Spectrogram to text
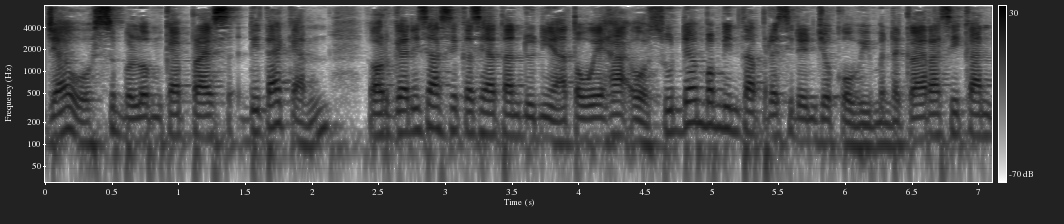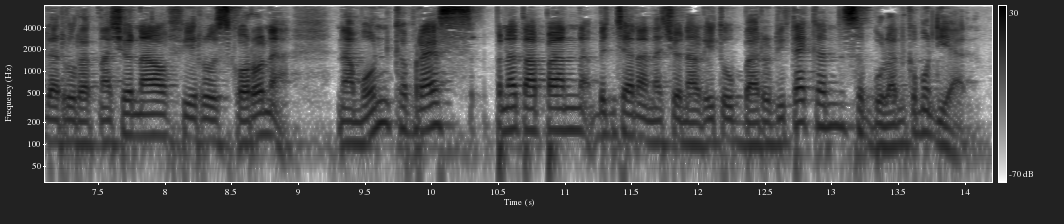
Jauh sebelum Kepres diteken, Organisasi Kesehatan Dunia atau WHO sudah meminta Presiden Jokowi mendeklarasikan darurat nasional virus corona. Namun Kepres penetapan bencana nasional itu baru diteken sebulan kemudian.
